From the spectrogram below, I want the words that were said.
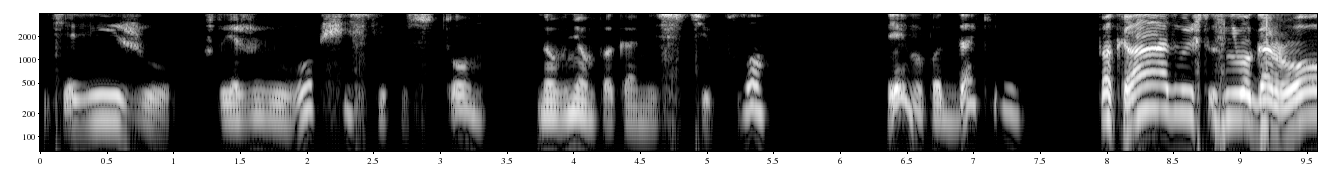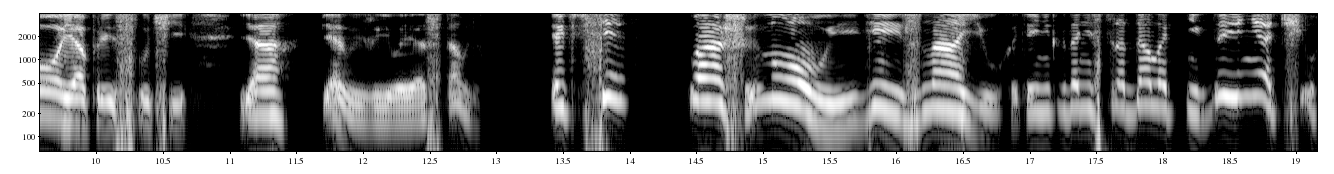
Ведь я вижу, что я живу в обществе пустом, но в нем пока есть тепло. Я ему поддакиваю, показываю, что за него горой, а при случае я первый же его и оставлю. Ведь все ваши новые идеи знаю, хотя я никогда не страдал от них, да и ни от чего.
